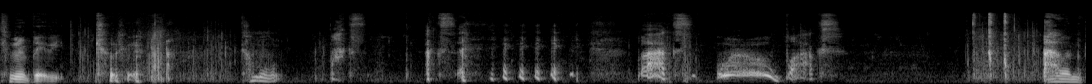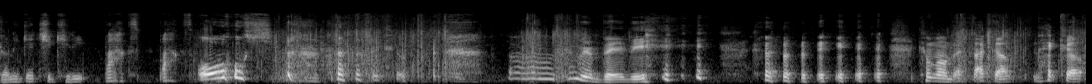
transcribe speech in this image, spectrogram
Come here, baby. Come here. Come on. Box. Box. box. Whoa, box. Oh, I'm gonna get you, kitty. Box, box. Oh, sh Oh, come here, baby. come on, back up. Back up.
